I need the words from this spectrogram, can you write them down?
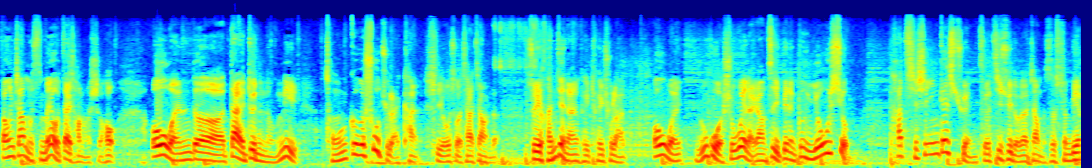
当詹姆斯没有在场的时候，欧文的带队的能力从各个数据来看是有所下降的。所以很简单可以推出来。欧文如果是为了让自己变得更优秀，他其实应该选择继续留在詹姆斯身边。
